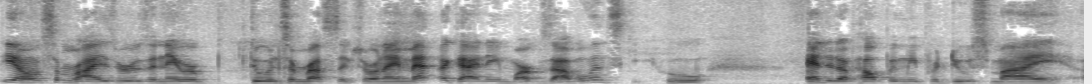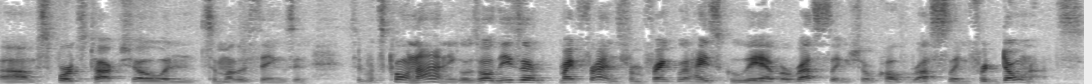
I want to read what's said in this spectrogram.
you know, some risers, and they were doing some wrestling show. And I met a guy named Mark Zavolinsky who ended up helping me produce my um, sports talk show and some other things. And said, "What's going on?" He goes, "Oh, these are my friends from Franklin High School. They have a wrestling show called Wrestling for Donuts."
